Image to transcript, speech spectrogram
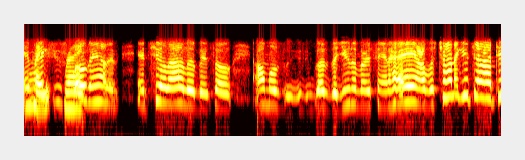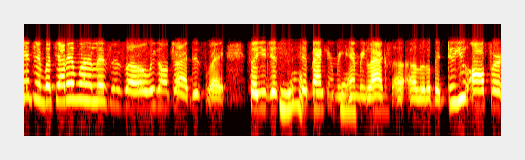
it right, makes you right. slow down and and chill out a little bit. So almost was the universe saying, "Hey, I was trying to get y'all attention, but y'all didn't want to listen, so we're gonna try it this way." So you just yes, sit back and re- yes. and relax a, a little bit. Do you offer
